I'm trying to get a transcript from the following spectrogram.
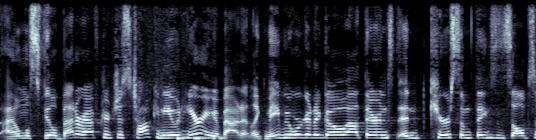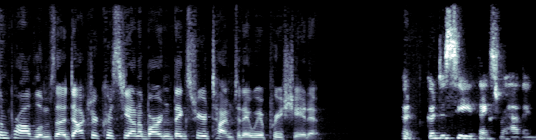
I almost feel better after just talking to you and hearing about it. Like maybe we're going to go out there and, and, cure some things and solve some problems. Uh, Dr. Christiana Bardon, thanks for your time today. We appreciate it. Good. Good to see you. Thanks for having me.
